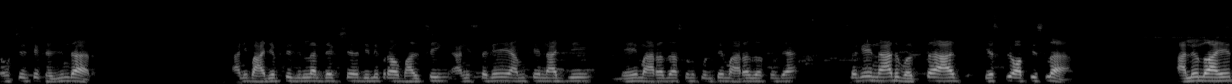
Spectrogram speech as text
संस्थेचे खजिनदार आणि भाजपचे जिल्हाध्यक्ष दिलीपराव भालसिंग आणि सगळे आमचे नाथजी नेहे महाराज असून कुलते महाराज असून द्या सगळे नाथ भक्त आज एस पी ऑफिसला आलेलो आहेत.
